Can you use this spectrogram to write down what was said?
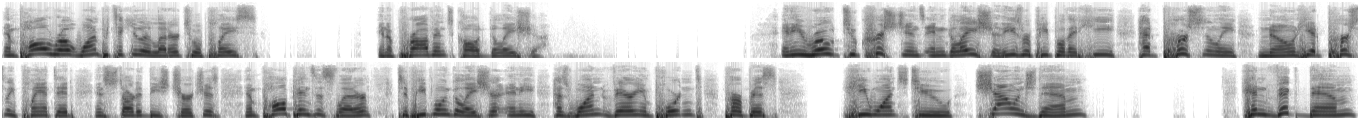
And Paul wrote one particular letter to a place in a province called Galatia. And he wrote to Christians in Galatia. These were people that he had personally known. He had personally planted and started these churches. And Paul pins this letter to people in Galatia, and he has one very important purpose. He wants to challenge them, convict them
